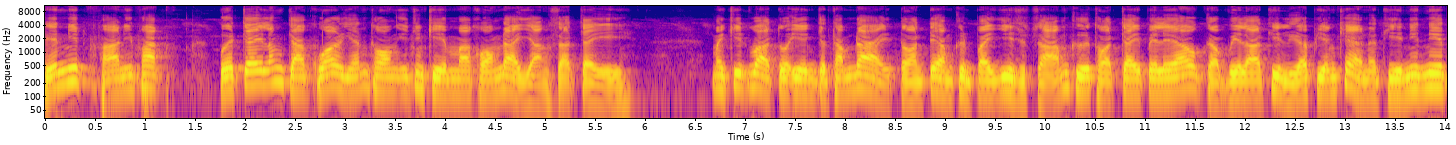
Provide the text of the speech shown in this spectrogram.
เทนนิสพานิพัก เปิดใจหลังจากคว้าเหรียญทองเอเชียนเกมมาครองได้อย่างสะใจ ไม่คิดว่าตัวเองจะทำได้ตอนแต้มขึ้นไป 23 คือถอดใจไปแล้วกับเวลาที่เหลือเพียงแค่นาทีนิด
